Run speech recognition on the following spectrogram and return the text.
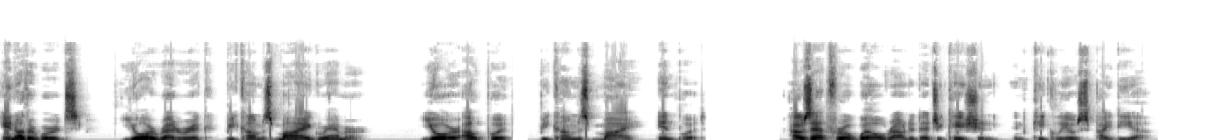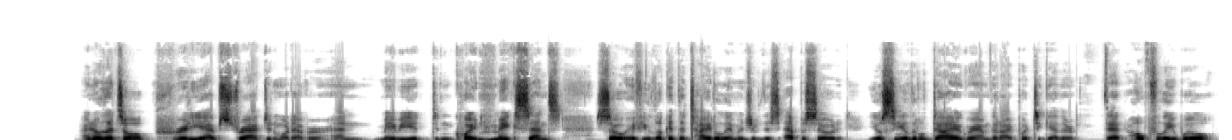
In other words, your rhetoric becomes my grammar. Your output becomes my input. How's that for a well rounded education in Kyklios Paideia? I know that's all pretty abstract and whatever, and maybe it didn't quite make sense, so if you look at the title image of this episode, you'll see a little diagram that I put together that hopefully will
